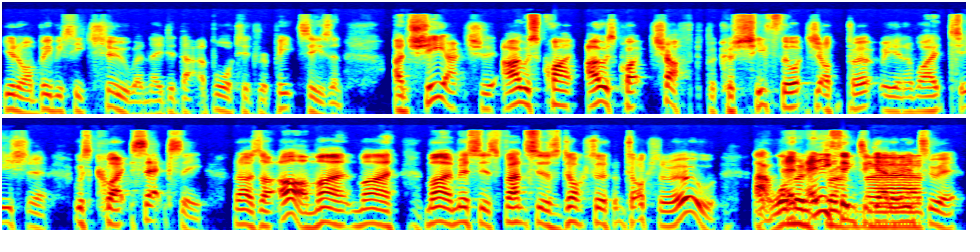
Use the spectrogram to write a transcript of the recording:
you know, on BBC Two when they did that aborted repeat season, and she actually, I was quite I was quite chuffed because she thought Jon Pertwee in a white t-shirt was quite sexy, and I was like, oh my my my Mrs. Fancy's Doctor Doctor Who, That woman anything from, to get her uh, into it.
